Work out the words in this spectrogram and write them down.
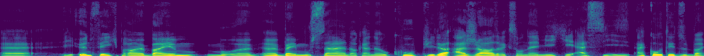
euh, une fille qui prend un bain un, un bain moussant donc en a au cou, puis là elle jase avec son ami qui est assis à côté du bain.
